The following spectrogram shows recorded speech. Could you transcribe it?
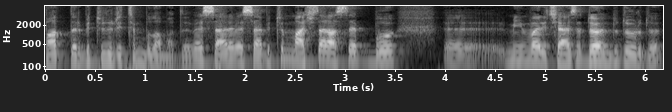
Butler bir türlü ritim bulamadı vesaire vesaire. Bütün maçlar aslında bu e, minval içerisinde döndü durdu.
